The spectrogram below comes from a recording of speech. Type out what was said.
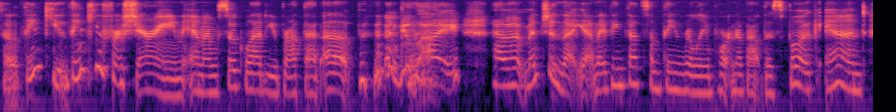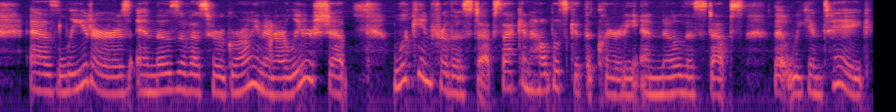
So thank you. Thank you for sharing. And I'm so glad you brought that up because I haven't mentioned that yet. And I think that's something really important about this book. And as leaders and those of us who are growing in our leadership, looking for those steps that can help us get the clarity and know the steps that we can take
